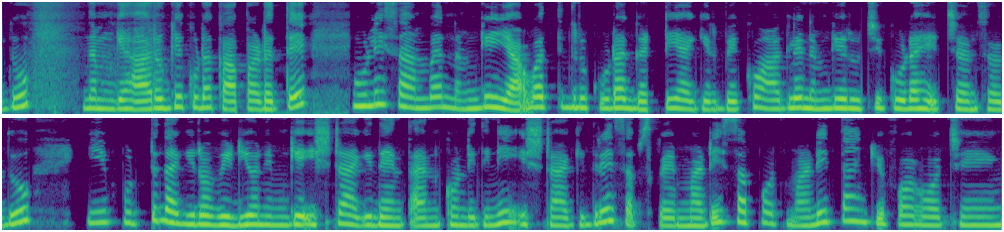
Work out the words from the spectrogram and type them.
ಇದು. ನಮಗೆ ಆರೋಗ್ಯ ಕೂಡ ಕಾಪಾಡುತ್ತೆ. ಹುಳಿ ಸಾಂಬಾರು ನಮಗೆ ಯಾವತ್ತಿದ್ರೂ ಕೂಡ ಗಟ್ಟಿಯಾಗಿರಬೇಕು. ಆಗಲೇ ನಮಗೆ ರುಚಿ ಕೂಡ ಹೆಚ್ಚು ಅನಿಸೋದು. ಈ ಪುಟ್ಟದಾಗಿರೋ ವಿಡಿಯೋ ನಿಮಗೆ ಇಷ್ಟ ಆಗಿದೆ ಅಂತ ಅಂದ್ಕೊಂಡಿದ್ದೀನಿ ಇಷ್ಟ ಆಗಿದ್ದರೆ ಸಬ್ಸ್ಕ್ರೈಬ್ ಮಾಡಿ ಸಪೋರ್ಟ್ ಮಾಡಿ. ಥ್ಯಾಂಕ್ ಯು ಫಾರ್ ವಾಚಿಂಗ್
